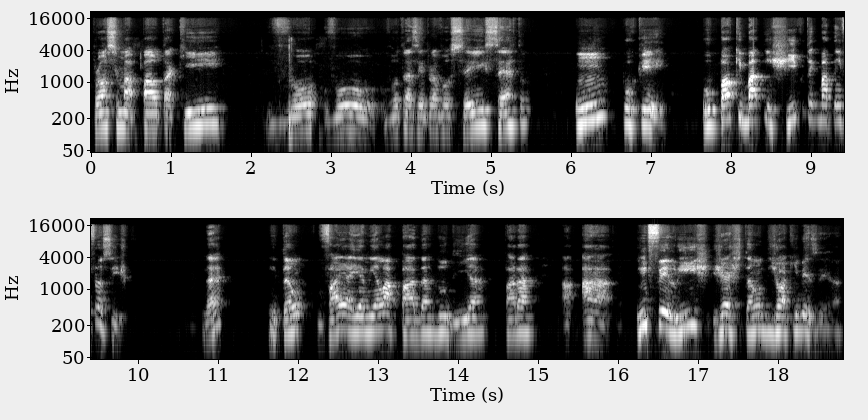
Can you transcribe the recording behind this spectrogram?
Próxima pauta aqui. Vou, vou, vou trazer para vocês, certo? Um, porque o pau que bate em Chico tem que bater em Francisco. Né? Então, vai aí a minha lapada do dia para a, a infeliz gestão de Joaquim Bezerra.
